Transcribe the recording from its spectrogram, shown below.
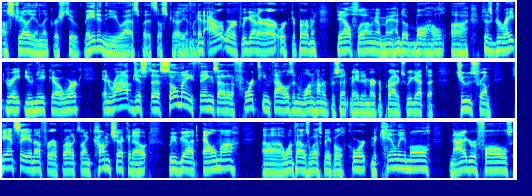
Australian licorice too, made in the U.S., but it's Australian licorice. And artwork, we got our artwork department, Dale Fleming, Amanda Ball, uh, just great, great, unique uh, work. And Rob, just uh, so many things out of the 14,100% made in America products we got to choose from. Can't say enough for our product line. Come check it out. We've got Elma, uh, 1000 West Maple Court, McKinley Mall, Niagara Falls,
